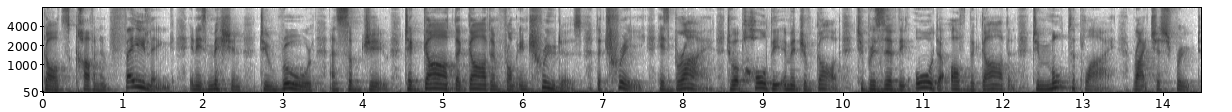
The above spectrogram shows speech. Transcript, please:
God's covenant, failing in his mission to rule and subdue, to guard the garden from intruders, the tree, his bride, to uphold the image of God, to preserve the order of the garden, to multiply righteous fruit.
